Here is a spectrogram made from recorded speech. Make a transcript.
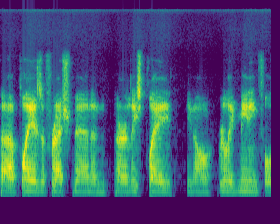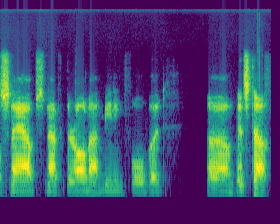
uh, play as a freshman and, or at least play, you know, really meaningful snaps. Not that they're all not meaningful, but um, it's tough.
